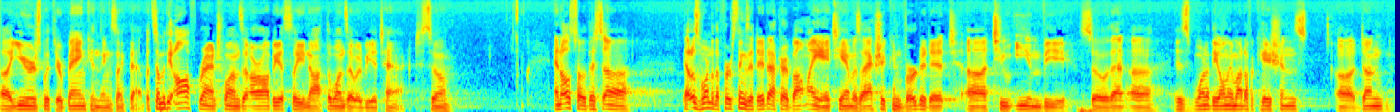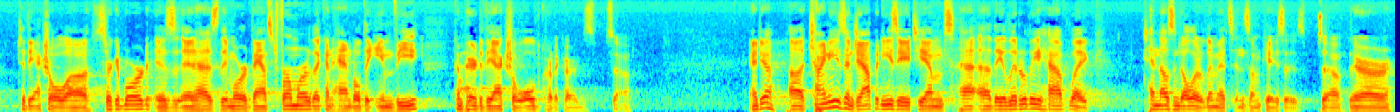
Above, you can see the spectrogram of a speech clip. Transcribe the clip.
uh, years with your bank and things like that. But some of the off-branch ones are obviously not the ones that would be attacked. So, and also this, uh, that was one of the first things I did after I bought my ATM is I actually converted it uh, to EMV. So that uh, is one of the only modifications uh, done to the actual uh, circuit board is it has the more advanced firmware that can handle the EMV compared to the actual old credit cards. So, and yeah, uh, Chinese and Japanese ATMs uh, they literally have like ten thousand dollar limits in some cases. So there are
